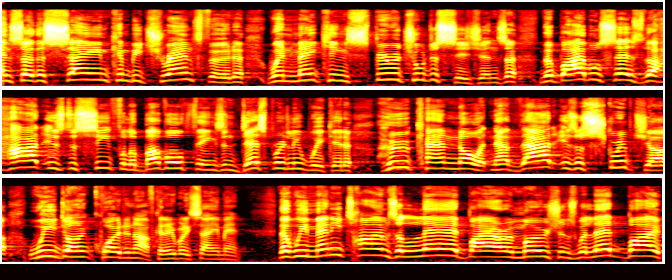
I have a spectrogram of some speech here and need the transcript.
And so the same can be transferred uh, when making spiritual decisions. Uh, the Bible says the heart is deceitful above all things and desperately wicked. Who can know it? Now, that is a scripture we don't quote enough. Can anybody say amen? That we many times are led by our emotions. We're led by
